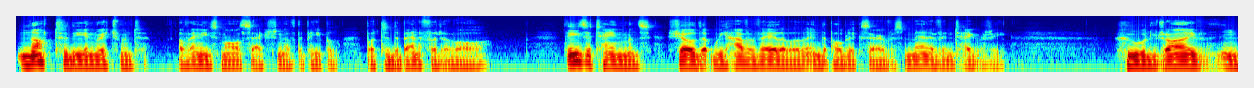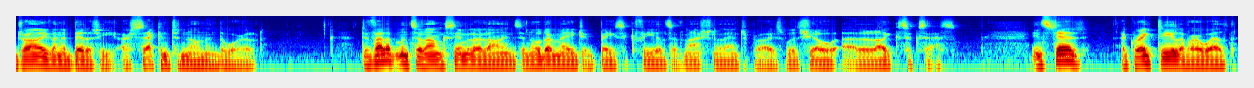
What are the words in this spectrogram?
not to the enrichment of any small section of the people, but to the benefit of all. These attainments show that we have available in the public service men of integrity who will drive in drive and ability are second to none in the world. Developments along similar lines in other major basic fields of national enterprise will show a like success. Instead, a great deal of our wealth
